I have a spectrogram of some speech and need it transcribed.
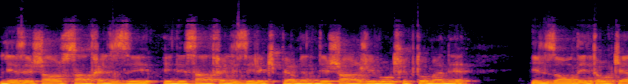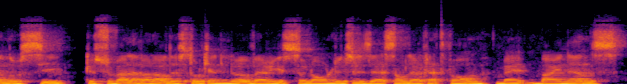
Les échanges centralisés et décentralisés qui permettent d'échanger vos crypto-monnaies. Ils ont des tokens aussi, que souvent la valeur de ce token-là varie selon l'utilisation de la plateforme. Ben, Binance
